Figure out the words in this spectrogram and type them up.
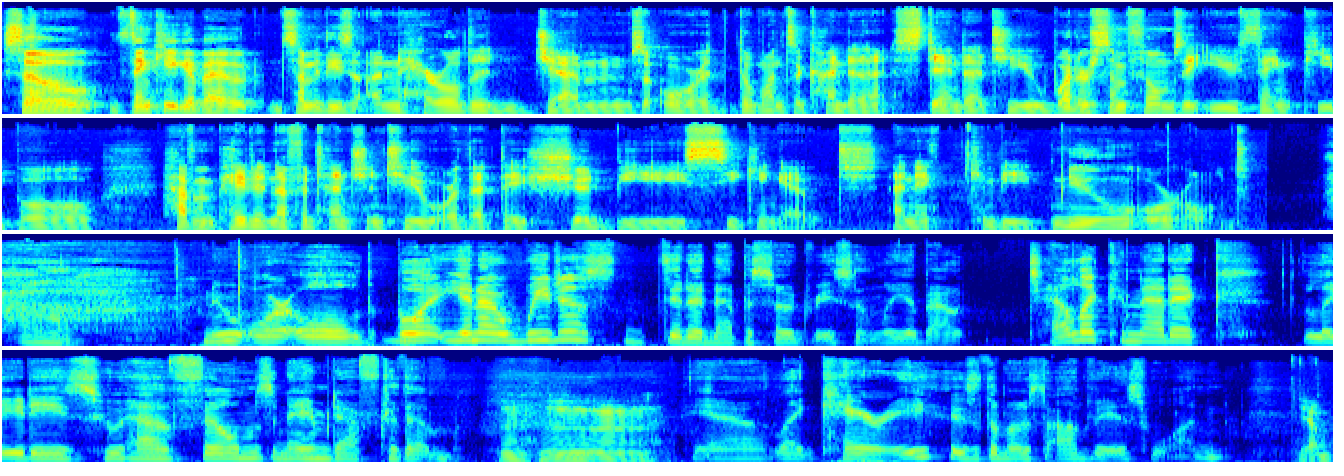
so, thinking about some of these unheralded gems or the ones that kind of stand out to you, what are some films that you think people haven't paid enough attention to or that they should be seeking out? And it can be new or old. New or old. Boy, you know, we just did an episode recently about telekinetic ladies who have films named after them. Hmm. You know, like Carrie is the most obvious one. Yep.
